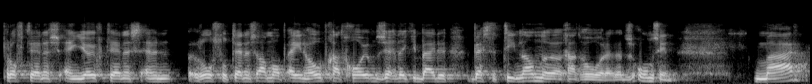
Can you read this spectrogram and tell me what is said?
proftennis en jeugdtennis en rolstoeltennis allemaal op één hoop gaat gooien. Om te zeggen dat je bij de beste 10 landen gaat horen. Dat is onzin. Maar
